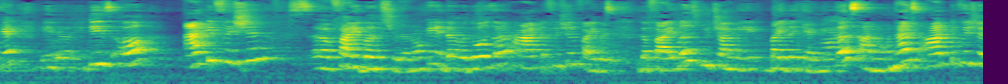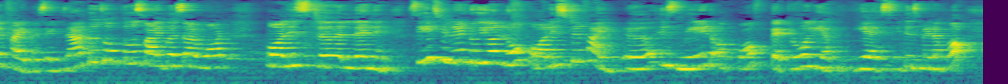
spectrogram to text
okay? It, it is a artificial uh, fibers children okay? The, those are artificial fibers. The fibers which are made by the chemicals are known as artificial fibers. Examples of those fibers are what? Polyester linen see children do you all know polyester fiber uh, is made up of petroleum? Yes it is made up of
